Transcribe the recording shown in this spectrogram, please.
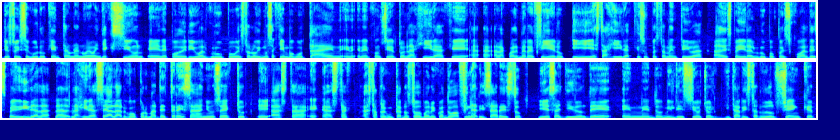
yo estoy seguro que entra una nueva inyección eh, de poderío al grupo. Esto lo vimos aquí en Bogotá, en, el concierto, en la gira que, a, la cual me refiero. Y esta gira que supuestamente iba a despedir al grupo, pues ¿cuál despedida? La, la gira se alargó por más de tres años Héctor, eh, hasta, eh, hasta, hasta preguntarnos todos, bueno, ¿y cuándo va a finalizar esto? Y es allí donde en el 2018 el guitarrista Rudolf Schenker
